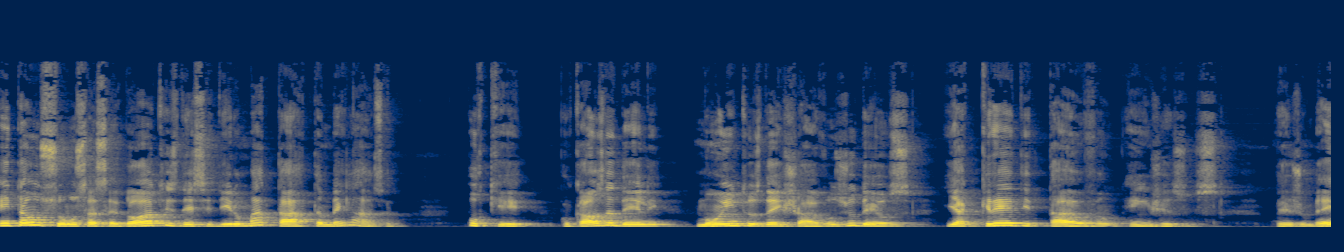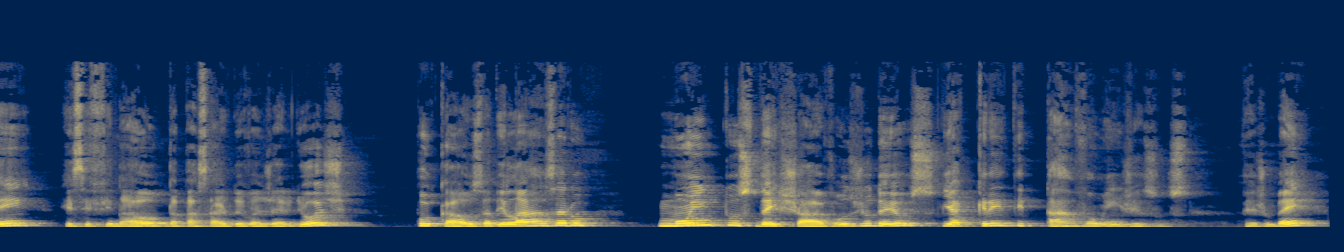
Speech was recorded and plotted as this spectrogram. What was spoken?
Então os sumos sacerdotes decidiram matar também Lázaro, porque, por causa dele, muitos deixavam os judeus e acreditavam em Jesus. Vejam bem esse final da passagem do Evangelho de hoje. Por causa de Lázaro, muitos deixavam os judeus e acreditavam em Jesus. Vejam bem,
